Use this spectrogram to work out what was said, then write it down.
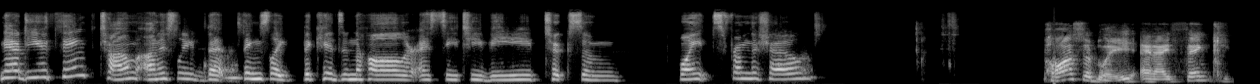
Now, do you think, Tom, honestly, that things like The Kids in the Hall or SCTV took some points from the show? Possibly. And I think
